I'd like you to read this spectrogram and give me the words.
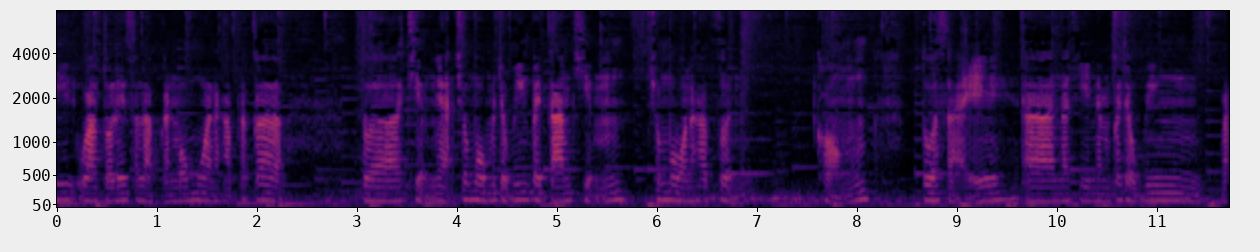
ที่วางตัวเลขสลับกันมั่วๆนะครับ แล้วก็ ตัวเข็มเนี่ยชั่วโมงมันจะวิ่งไปตามเข็มชั่วโมงนะครับ ส่วนของตัวสายนาทีเนี่ยมันก็จะวิ่งไป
